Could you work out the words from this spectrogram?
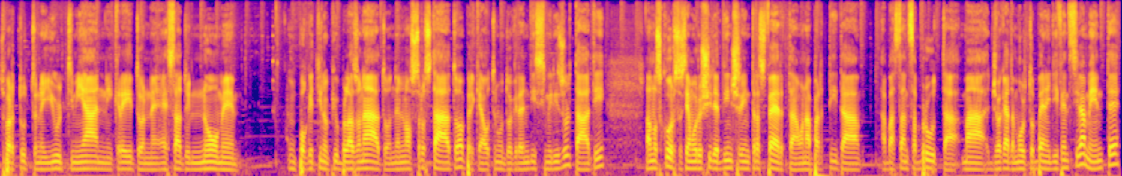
soprattutto negli ultimi anni, Creighton è stato il nome un pochettino più blasonato nel nostro stato perché ha ottenuto grandissimi risultati. L'anno scorso siamo riusciti a vincere in trasferta una partita abbastanza brutta ma giocata molto bene difensivamente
